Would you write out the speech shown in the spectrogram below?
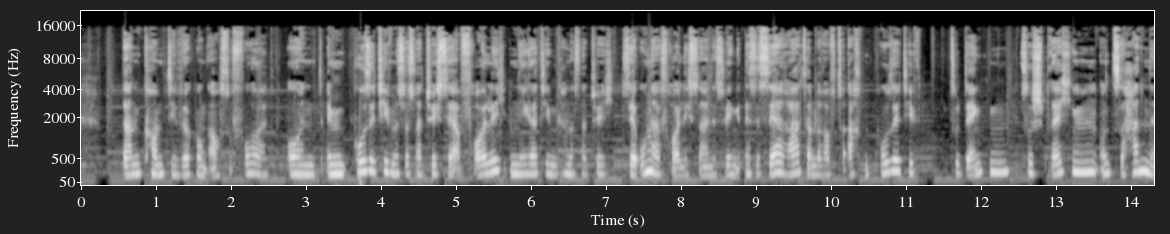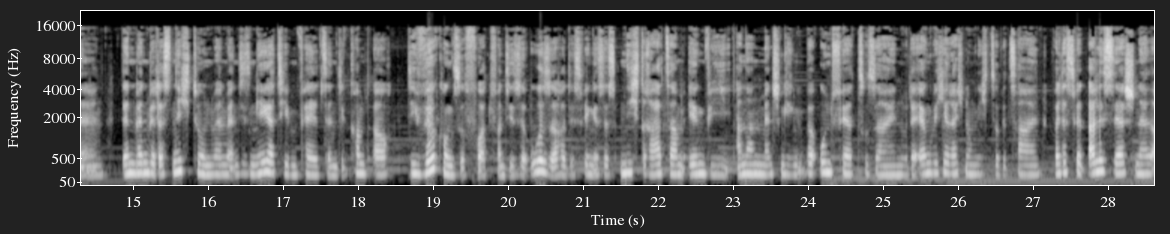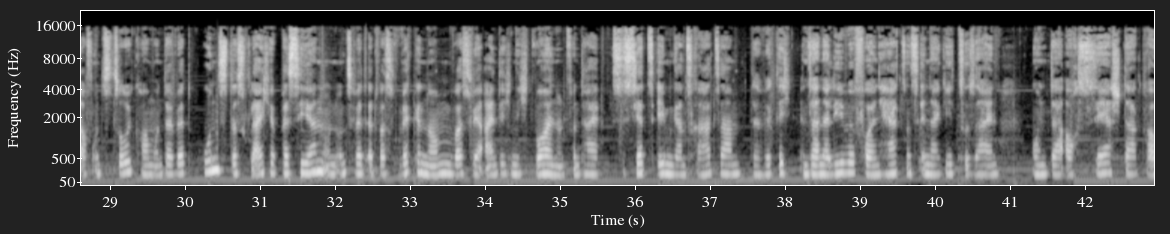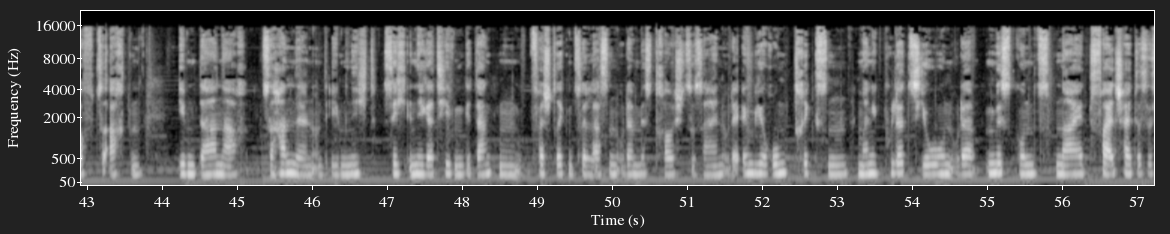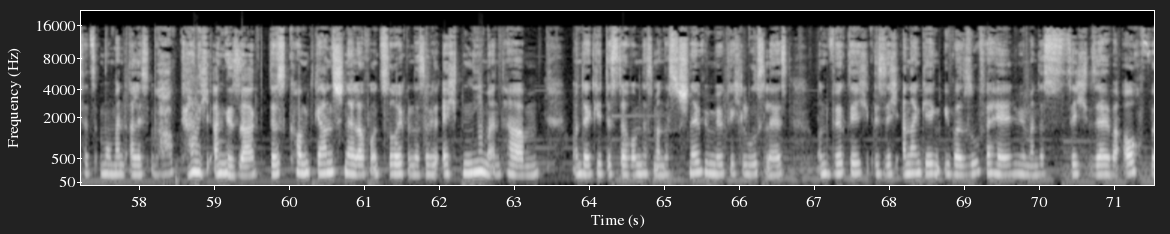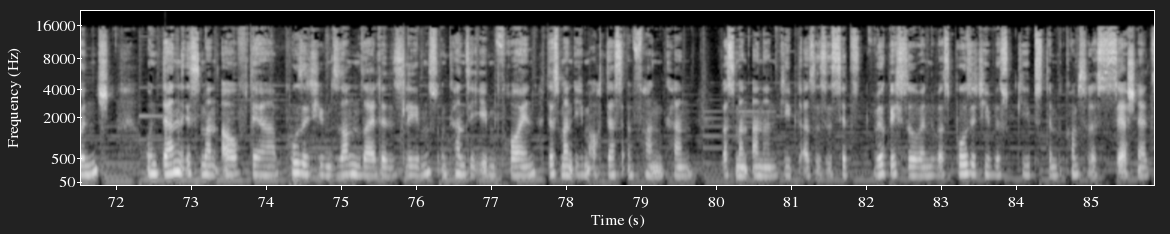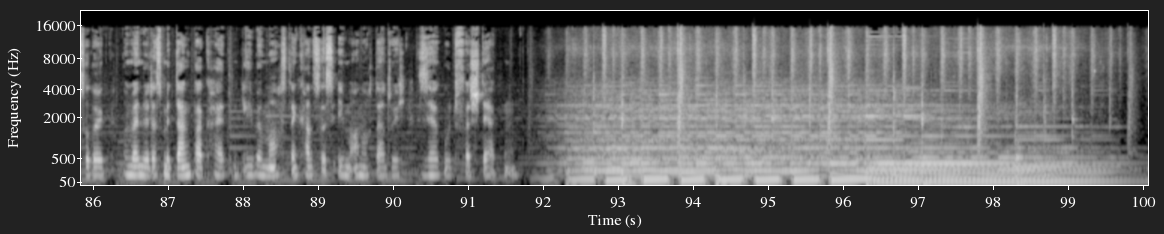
dann kommt die Wirkung auch sofort. Und im Positiven ist das natürlich sehr erfreulich, im Negativen kann das natürlich sehr unerfreulich sein. Deswegen ist es sehr ratsam darauf zu achten, positiv zu denken, zu sprechen und zu handeln. Denn wenn wir das nicht tun, wenn wir in diesem negativen Feld sind, dann kommt auch die Wirkung sofort von dieser Ursache. Deswegen ist es nicht ratsam, irgendwie anderen Menschen gegenüber unfair zu sein oder irgendwelche Rechnungen nicht zu bezahlen, weil das wird alles sehr schnell auf uns zurückkommen und da wird uns das Gleiche passieren und uns wird etwas weggenommen, was wir eigentlich nicht wollen. Und von daher ist es jetzt eben ganz ratsam, da wirklich in seiner liebevollen Herzensenergie zu sein und da auch sehr stark drauf zu achten, eben danach zu handeln und eben nicht sich in negativen Gedanken verstricken zu lassen oder misstrauisch zu sein oder irgendwie rumtricksen, Manipulation oder Missgunst, Neid, Falschheit, das ist jetzt im Moment alles überhaupt gar nicht angesagt. Das kommt ganz schnell auf uns zurück und das will echt niemand haben. Und da geht es darum, dass man das so schnell wie möglich loslässt und wirklich sich anderen gegenüber so verhält, wie man das sich selber auch wünscht und dann ist man auf der positiven Sonnenseite des Lebens und kann sich eben freuen, dass man eben auch das empfangen kann, was man anderen gibt. Also es ist jetzt wirklich so, wenn du was Positives gibst, dann bekommst du das sehr schnell zurück. Und wenn du das mit Dankbarkeit und Liebe machst, dann kannst du es eben auch noch dadurch sehr gut verstärken.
